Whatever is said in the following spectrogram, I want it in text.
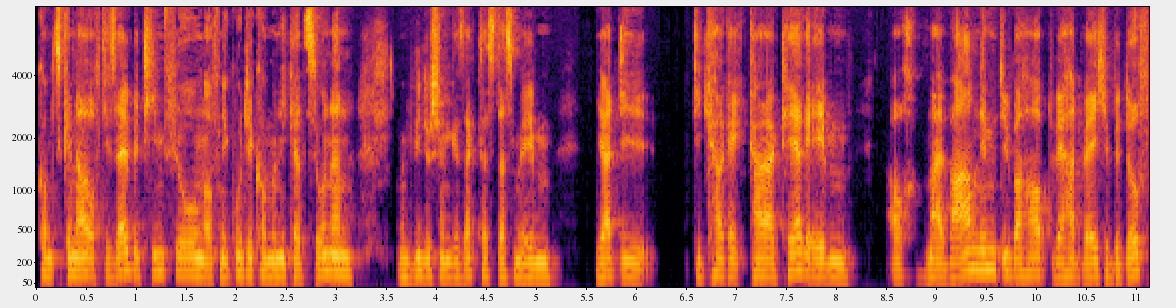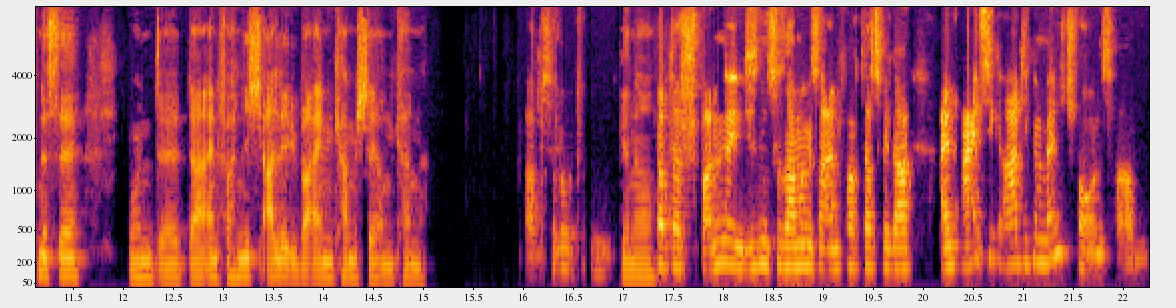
kommt es genau auf dieselbe Teamführung, auf eine gute Kommunikation an. Und wie du schon gesagt hast, dass man eben, ja, die, die Charaktere eben auch mal wahrnimmt überhaupt, wer hat welche Bedürfnisse und äh, da einfach nicht alle über einen Kamm scheren kann. Absolut. Genau. Ich glaube, das Spannende in diesem Zusammenhang ist einfach, dass wir da einen einzigartigen Mensch vor uns haben.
